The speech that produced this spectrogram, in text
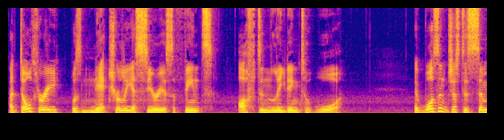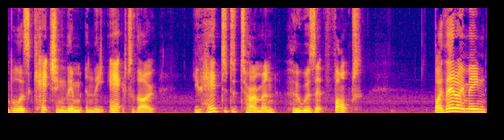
adultery was naturally a serious offence, often leading to war. It wasn't just as simple as catching them in the act, though. You had to determine who was at fault. By that I mean,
